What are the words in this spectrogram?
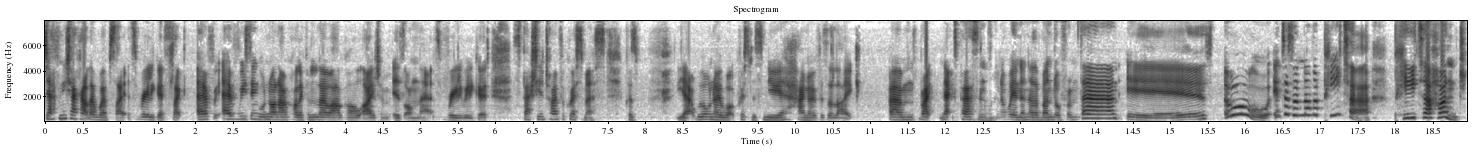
Definitely check out their website. It's really good. It's like every every single non-alcoholic and low alcohol item is on there. It's really really good especially in time for christmas because yeah we all know what christmas new year hangovers are like um, right, next person's going to win another bundle from them is. Oh, it is another Peter. Peter Hunt.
